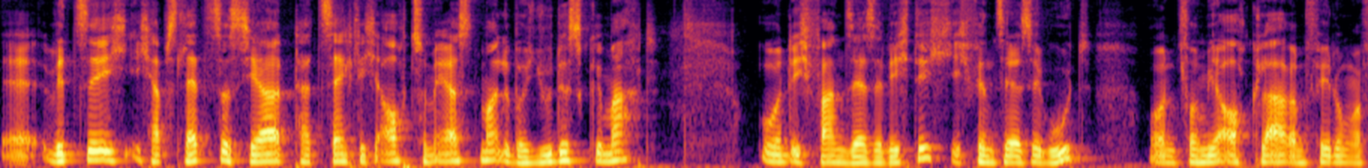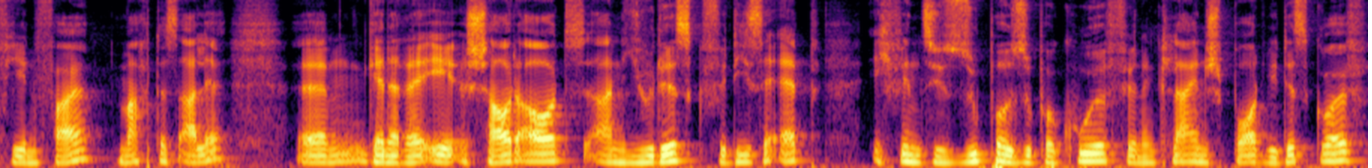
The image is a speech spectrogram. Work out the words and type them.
Ja. Äh, witzig, ich habe es letztes Jahr tatsächlich auch zum ersten Mal über Judas gemacht und ich fand sehr, sehr wichtig. Ich finde es sehr, sehr gut und von mir auch klare Empfehlung auf jeden Fall. Macht es alle. Ähm, generell eh Shoutout an Udisk für diese App. Ich finde sie super, super cool für einen kleinen Sport wie Disc Golf.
